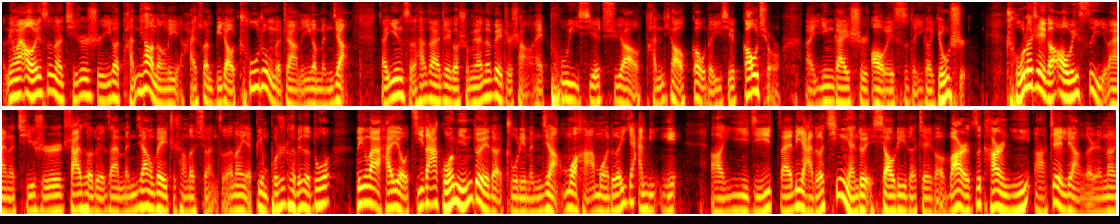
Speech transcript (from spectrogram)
另外，奥维斯呢，其实是一个弹跳能力还算比较出众的这样的一个门将。那因此，他在这个守门员的位置上，哎，扑一些需要弹跳够的一些高球，哎，应该是奥维斯的一个优势。除了这个奥维斯以外呢，其实沙特队在门将位置上的选择呢，也并不是特别的多。另外，还有吉达国民队的主力门将穆罕默德亚米。啊，以及在利亚德青年队效力的这个瓦尔兹卡尔尼啊，这两个人呢，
